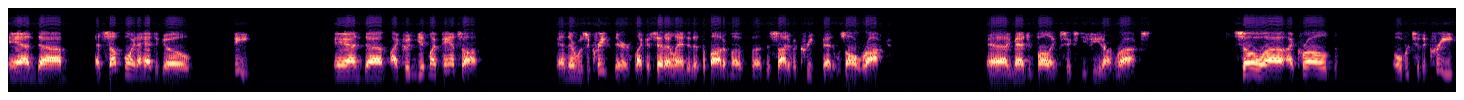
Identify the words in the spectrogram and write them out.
And um, at some point, I had to go pee and uh, I couldn't get my pants off. And there was a creek there. Like I said, I landed at the bottom of uh, the side of a creek bed. It was all rock. Uh, imagine falling 60 feet on rocks. So uh, I crawled over to the creek,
